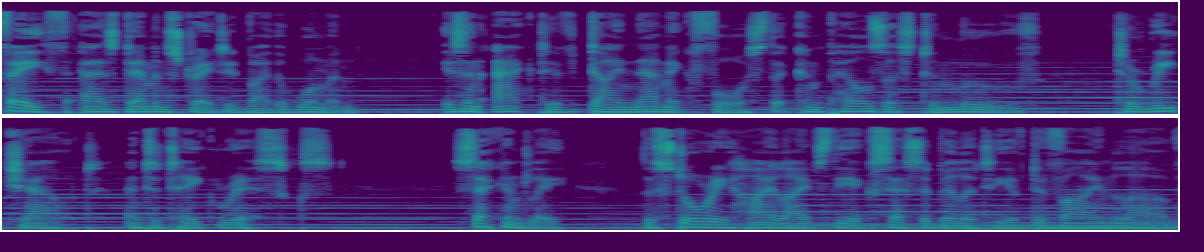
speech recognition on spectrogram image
Faith, as demonstrated by the woman, is an active, dynamic force that compels us to move, to reach out, and to take risks. Secondly, the story highlights the accessibility of divine love.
